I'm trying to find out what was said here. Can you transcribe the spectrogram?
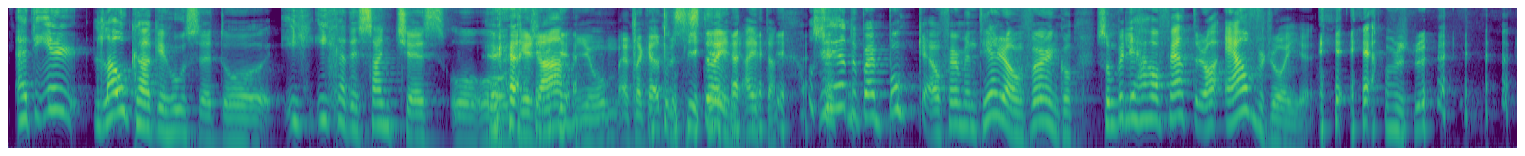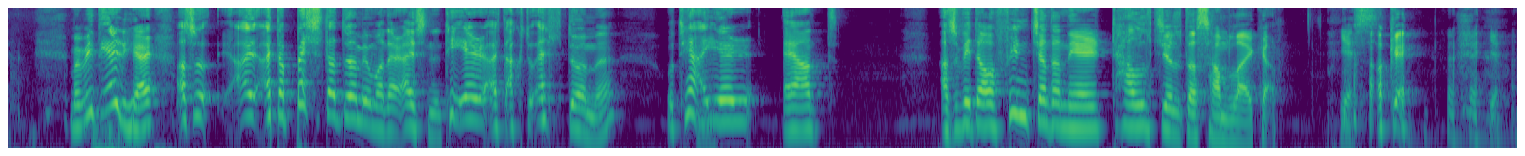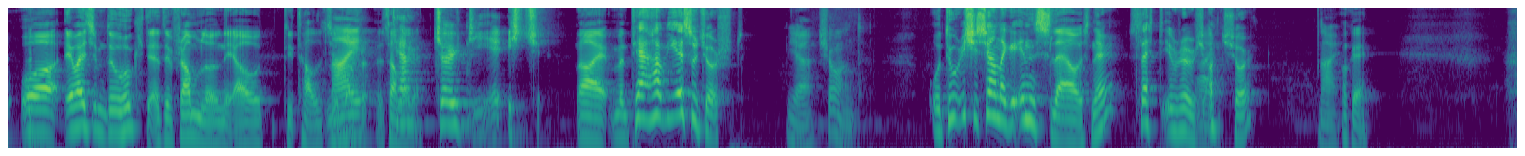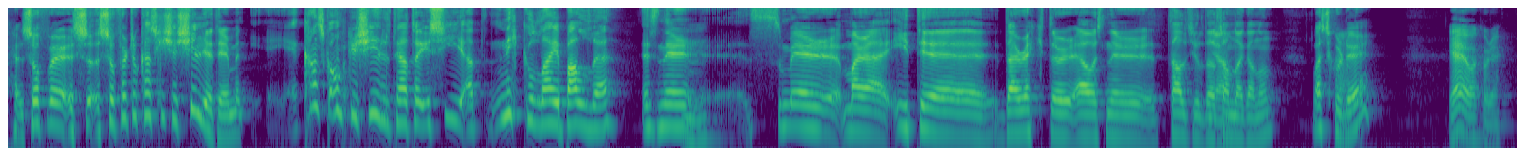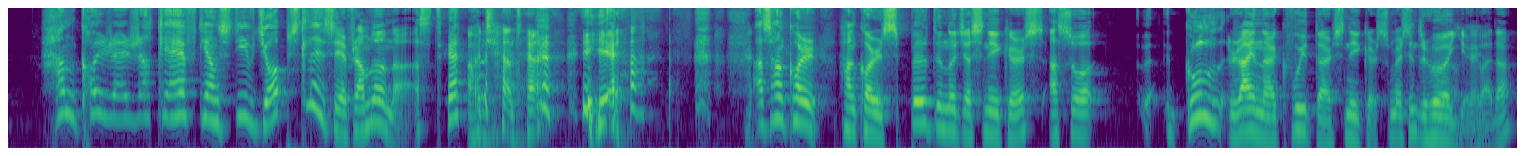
Det er laukkakehuset og ich ich Sanchez og og Geranium at like at stein eita. Og så er du bare en bunke og fermentera om föringo som ville ha fætter och avrøye. Men vi er her, altså, et av beste døme om at det er eisene, det er et aktuelt døme, og det er at, altså, vi da finner den her talgjelda samleika. Yes. okay. Og jeg vet ikke om du hukte etter framlønning av detaljer. Nei, det gjør det jeg ikke. Nei, men det har vi så gjort. Ja, sjåant. Og du har ikke sett noe innslag av oss nær? Slett i røver ikke, ikke sjåant? Nei. Ok. Så för så, så för du kanske inte skiljer det men kanske onkel skiljer det att jag ser att Nikolaj Balle är sån där som är mera IT director eller sån där talgilda ja. samlagan. Vad skulle det? Ja, jag var det. Han køyrer rettelig heftig han Steve Jobs läser framlåna. Alltså det. Ja, det. Ja. Alltså han kör han kör spilt in några sneakers, alltså gull Reiner kvitar sneakers som är sindre höjer, okay. va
